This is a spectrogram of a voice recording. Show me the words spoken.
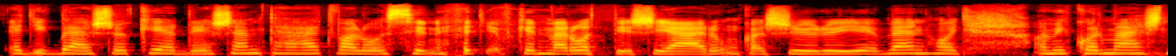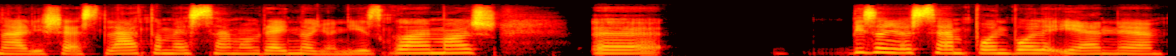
egyik belső kérdésem, tehát valószínű egyébként már ott is járunk a sűrűjében, hogy amikor másnál is ezt látom, ez számomra egy nagyon izgalmas, bizonyos szempontból ilyen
